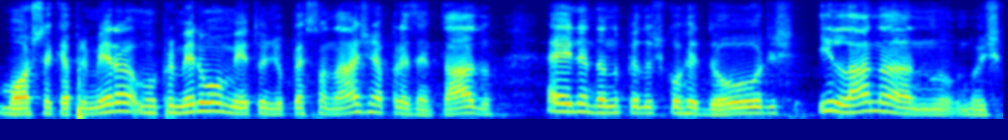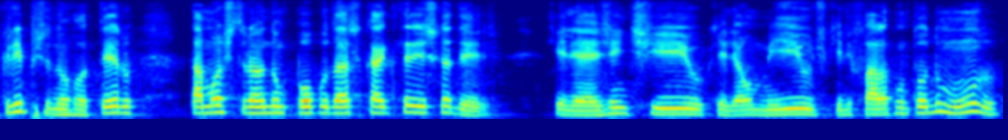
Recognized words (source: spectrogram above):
mostra que a primeira, no primeiro momento onde o personagem é apresentado é ele andando pelos corredores, e lá na, no, no script, no roteiro, está mostrando um pouco das características dele. Que ele é gentil, que ele é humilde, que ele fala com todo mundo.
